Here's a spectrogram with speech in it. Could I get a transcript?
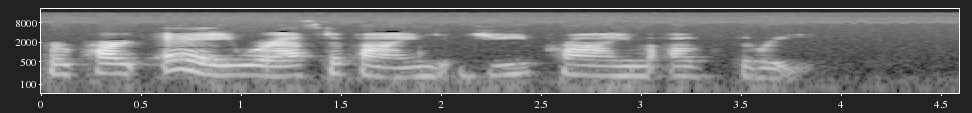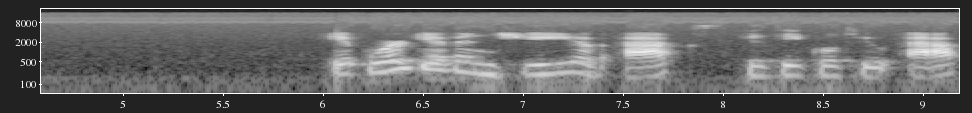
For part A, we're asked to find g prime of 3. If we're given g of x is equal to f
